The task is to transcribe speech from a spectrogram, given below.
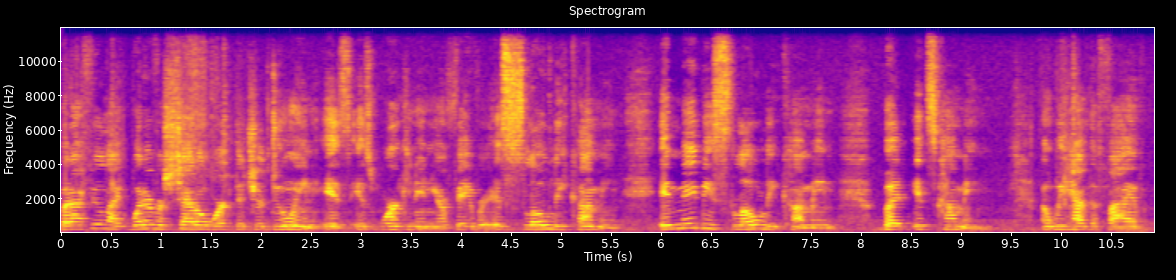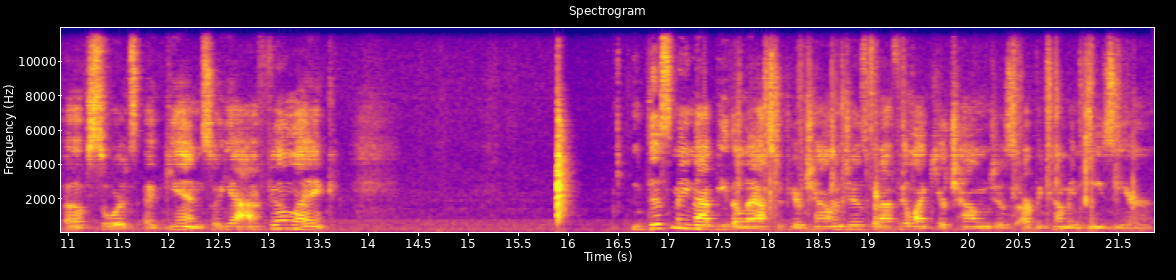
But I feel like whatever shadow work that you're doing is, is working in your favor. It's slowly coming. It may be slowly coming, but it's coming. Uh, we have the Five of Swords again. So yeah, I feel like this may not be the last of your challenges, but I feel like your challenges are becoming easier.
